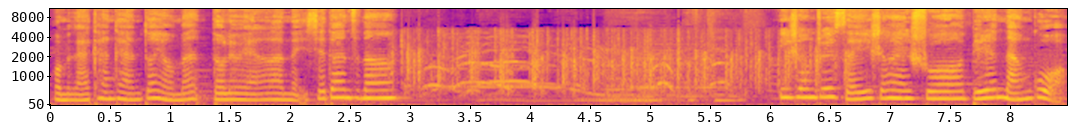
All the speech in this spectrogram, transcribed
我们来看看段友们都留言了哪些段子呢？一生追随，深爱说别人难过，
